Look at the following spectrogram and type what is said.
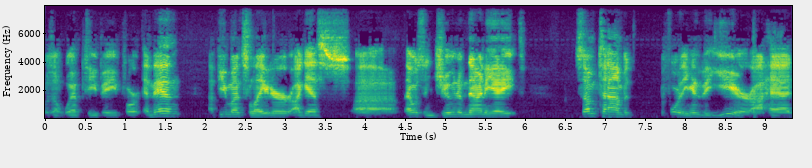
was on Web TV for, and then a few months later, I guess uh, that was in June of '98. Sometime before the end of the year, I had,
